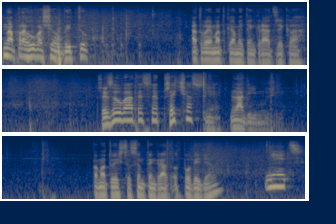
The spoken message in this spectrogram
na Prahu vašeho bytu? A tvoje matka mi tenkrát řekla, přezouváte se předčasně, mladý muži. Pamatuješ, co jsem tenkrát odpověděl? Nic.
